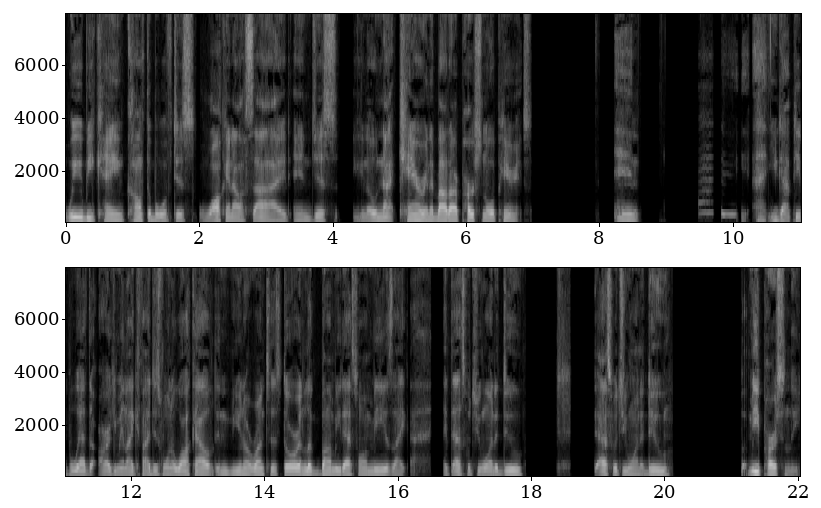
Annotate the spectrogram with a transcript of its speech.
we became comfortable with just walking outside and just, you know, not caring about our personal appearance. And you got people who have the argument like if I just want to walk out and you know run to the store and look bummy, that's on me. It's like if that's what you want to do, that's what you want to do. But me personally,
